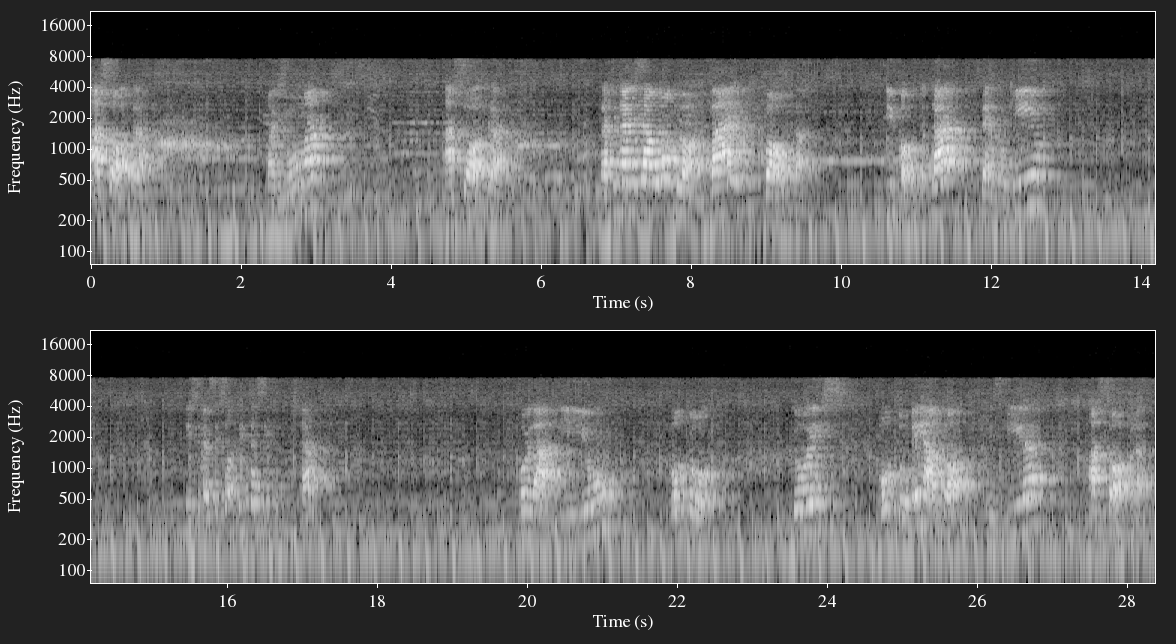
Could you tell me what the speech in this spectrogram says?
Assopra. Mais uma. Assopra. Para finalizar o ombro, ó, vai, volta. E volta, tá? Espera um pouquinho. Esse vai ser só 30 segundos, tá? Foi lá. E um, voltou. Dois, voltou. Bem alto, ó. Respira, assopra.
